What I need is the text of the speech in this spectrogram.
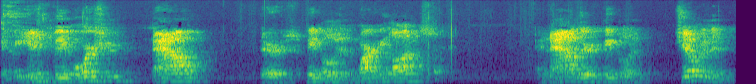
it used to be abortion, now there's people in parking lots. And now there's people in, children in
